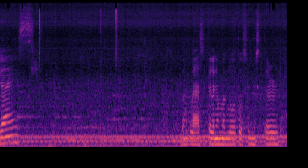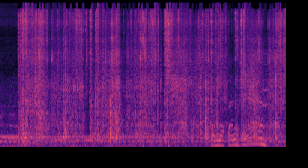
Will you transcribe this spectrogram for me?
guys. Ibang klase talaga magluto si Mr. Tumukla na sila.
